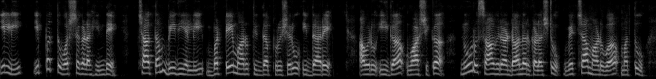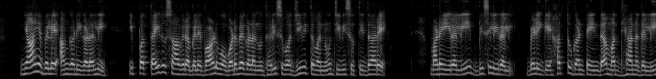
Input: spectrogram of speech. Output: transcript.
ಇಲ್ಲಿ ಇಪ್ಪತ್ತು ವರ್ಷಗಳ ಹಿಂದೆ ಚಾತಮ್ ಬೀದಿಯಲ್ಲಿ ಬಟ್ಟೆ ಮಾರುತ್ತಿದ್ದ ಪುರುಷರೂ ಇದ್ದಾರೆ. ಅವರು ಈಗ ವಾರ್ಷಿಕ ನೂರು ಸಾವಿರ ಡಾಲರ್ಗಳಷ್ಟು ವೆಚ್ಚ ಮಾಡುವ ಮತ್ತು ನ್ಯಾಯಬೆಲೆ ಅಂಗಡಿಗಳಲ್ಲಿ ಇಪ್ಪತ್ತೈದು ಸಾವಿರ ಬೆಲೆ ಬಾಳುವ ಒಡವೆಗಳನ್ನು ಧರಿಸುವ ಜೀವಿತವನ್ನು ಜೀವಿಸುತ್ತಿದ್ದಾರೆ. ಮಳೆ ಇರಲಿ, ಬಿಸಿಲಿರಲಿ, ಬೆಳಿಗ್ಗೆ ಹತ್ತು ಗಂಟೆಯಿಂದ ಮಧ್ಯಾಹ್ನದಲ್ಲಿ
